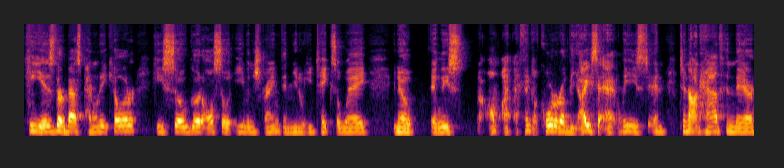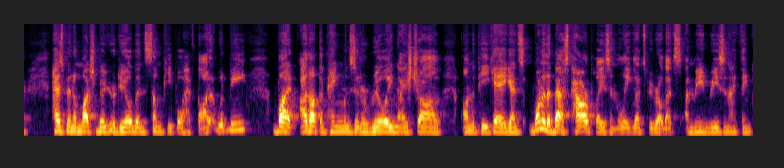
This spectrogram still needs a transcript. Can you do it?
He is their best penalty killer. He's so good also at even strength. And, you know, he takes away, you know, at least um, I think a quarter of the ice at least. And to not have him there has been a much bigger deal than some people have thought it would be. But I thought the Penguins did a really nice job on the PK against one of the best power plays in the league. Let's be real. That's a main reason I think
